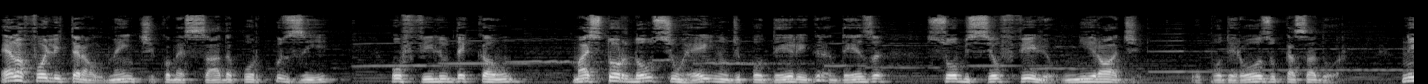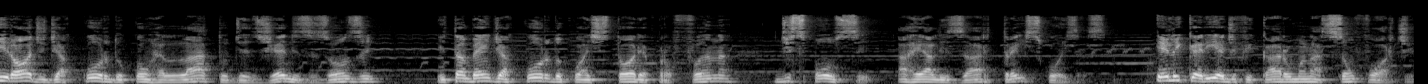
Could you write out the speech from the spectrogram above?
Ela foi literalmente começada por Cusi, o filho de Cão, mas tornou-se um reino de poder e grandeza sob seu filho Nirod, o poderoso caçador. Nirod, de acordo com o relato de Gênesis 11 e também de acordo com a história profana, dispôs-se a realizar três coisas. Ele queria edificar uma nação forte,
